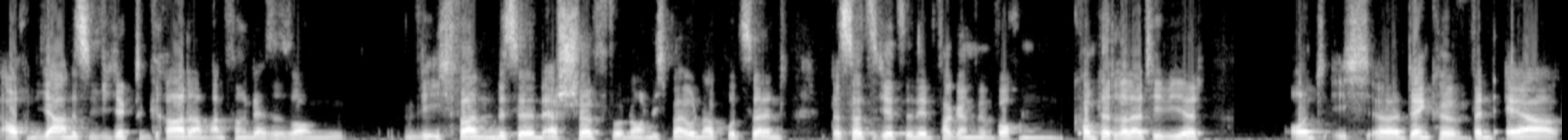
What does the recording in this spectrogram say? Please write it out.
auch ein Janis wirkte gerade am Anfang der Saison, wie ich fand, ein bisschen erschöpft und noch nicht bei 100 Prozent. Das hat sich jetzt in den vergangenen Wochen komplett relativiert. Und ich äh, denke, wenn er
